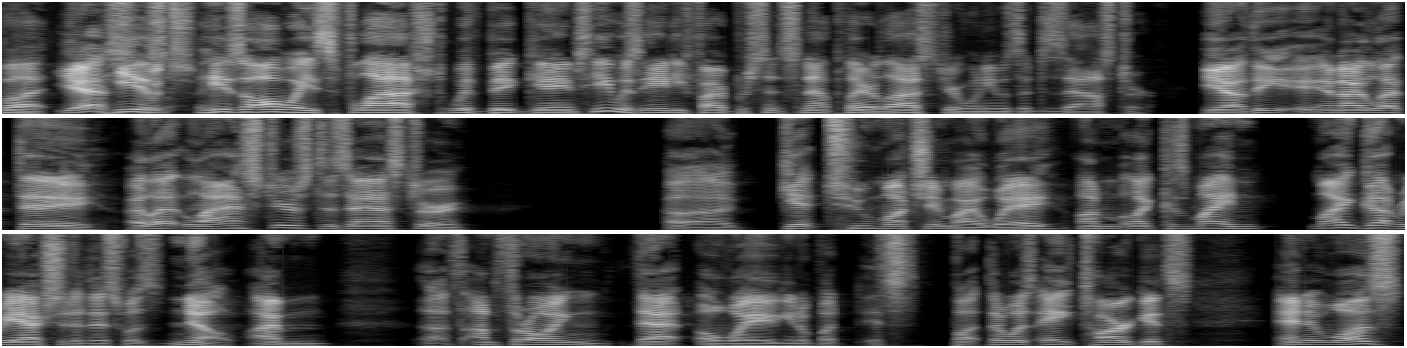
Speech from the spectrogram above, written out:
But Yes, he is which- he's always flashed with big games. He was 85% snap player last year when he was a disaster. Yeah, the and I let the I let last year's disaster uh get too much in my way on like cuz my my gut reaction to this was no. I'm uh, I'm throwing that away, you know, but it's but there was 8 targets and it was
